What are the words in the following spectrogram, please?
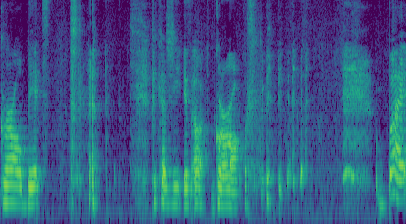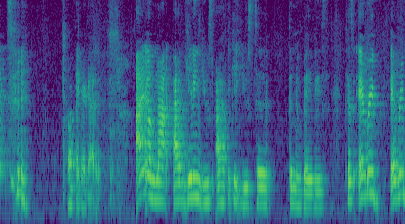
girl bits because she is a girl. but I think I got it. I am not, I'm getting used, I have to get used to the new babies because every, every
